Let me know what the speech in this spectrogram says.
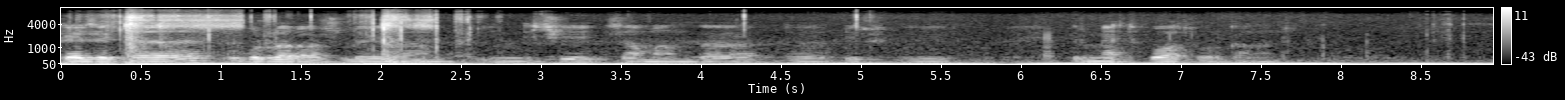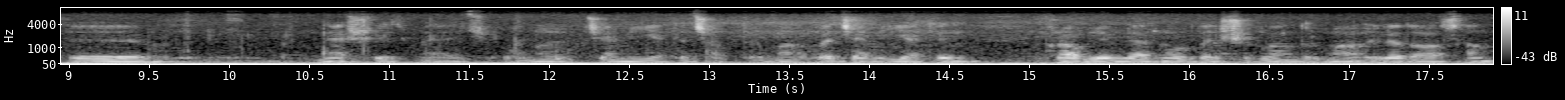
qəzetə uğurlar arzulayıram. İndiki zamanda e, bir e, bir mətbuat orqanını e, nəşr etmək, onu cəmiyyətə çatdırmaq və cəmiyyətin problemlərini orada işıqlandırmaq elə də asan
